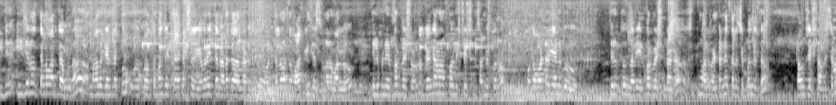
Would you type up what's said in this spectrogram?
ఇది ఈ దినం తెల్లవారుజామున నాలుగు గంటలకు కొంతమంది ట్రాకర్స్ ఎవరైతే నడక నడుస్తూ తెల్లవారుతో వాకింగ్ చేస్తున్నారో వాళ్ళు తెలిపిన ఇన్ఫర్మేషన్ వరకు గంగారం పోలీస్ స్టేషన్ సమీపంలో ఒక ఒంటరి ఏనుగు తిరుగుతుందని ఇన్ఫర్మేషన్ రాగా సుకుమార్ వెంటనే తన సిబ్బందితో టౌన్ సెక్షన్ ఆఫీసర్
